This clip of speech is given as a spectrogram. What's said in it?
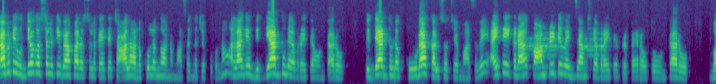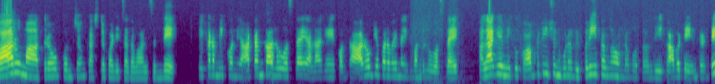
కాబట్టి ఉద్యోగస్తులకి వ్యాపారస్తులకి అయితే చాలా అనుకూలంగా ఉన్న మాసంగా చెప్పుకున్నాం. అలాగే విద్యార్థులు ఎవరైతే ఉంటారో విద్యార్థులకు కూడా కలిసి వచ్చే మాసమే. అయితే ఇక్కడ కాంపిటేటివ్ ఎగ్జామ్స్కి ఎవరైతే ప్రిపేర్ అవుతూ ఉంటారో వారు మాత్రం కొంచెం కష్టపడి చదవాల్సిందే. ఇక్కడ మీకు కొన్ని ఆటంకాలు వస్తాయి. అలాగే కొంత ఆరోగ్యపరమైన ఇబ్బందులు వస్తాయి. అలాగే మీకు కాంపిటీషన్ కూడా విపరీతంగా ఉండబోతోంది. కాబట్టి ఏంటంటే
